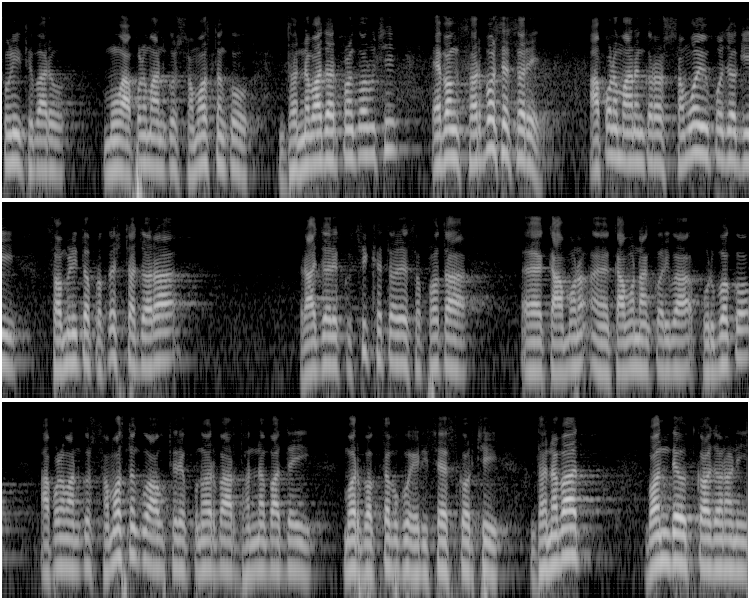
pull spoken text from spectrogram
ଶୁଣିଥିବାରୁ ମୁଁ ଆପଣମାନଙ୍କୁ ସମସ୍ତଙ୍କୁ ଧନ୍ୟବାଦ ଅର୍ପଣ କରୁଛି ଏବଂ ସର୍ବଶେଷରେ ଆପଣମାନଙ୍କର ସମୟ ଉପଯୋଗୀ ସମ୍ମିଳିତ ପ୍ରଚେଷ୍ଟା ଦ୍ୱାରା ରାଜ୍ୟରେ କୃଷି କ୍ଷେତ୍ରରେ ସଫଳତା କାମନା କରିବା ପୂର୍ବକ ଆପଣମାନଙ୍କୁ ସମସ୍ତଙ୍କୁ ଆଉଥରେ ପୁନର୍ବାର ଧନ୍ୟବାଦ ଦେଇ ମୋର ବକ୍ତବ୍ୟକୁ ଏଠି ଶେଷ କରୁଛି ଧନ୍ୟବାଦ ବନ୍ଦେ ଉତ୍କଳ ଜନନୀ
